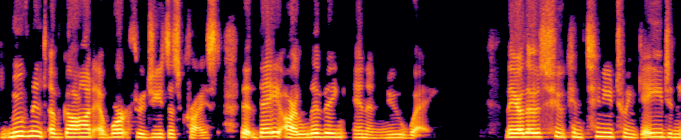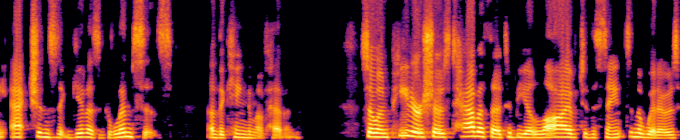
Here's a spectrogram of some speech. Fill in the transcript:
movement of God at work through Jesus Christ that they are living in a new way. They are those who continue to engage in the actions that give us glimpses of the kingdom of heaven. So when Peter shows Tabitha to be alive to the saints and the widows,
